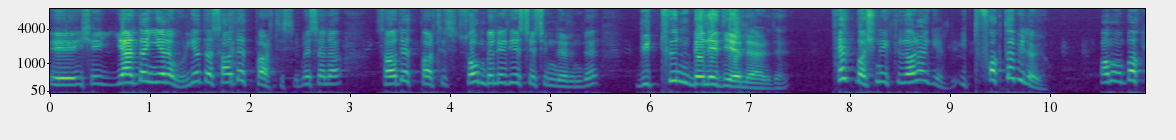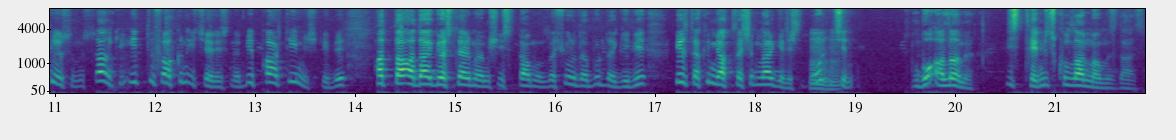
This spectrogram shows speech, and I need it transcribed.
e, şey yerden yere vur. Ya da Saadet Partisi. Mesela Saadet Partisi son belediye seçimlerinde bütün belediyelerde tek başına iktidara girdi. İttifakta bile yok. Ama bakıyorsunuz sanki ittifakın içerisinde bir partiymiş gibi hatta aday göstermemiş İstanbul'da şurada burada gibi bir takım yaklaşımlar gelişti. Onun için bu alanı biz temiz kullanmamız lazım.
